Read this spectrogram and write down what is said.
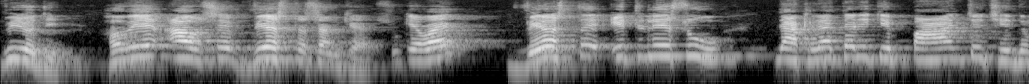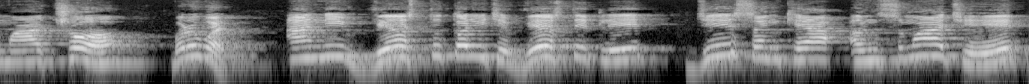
વિરોધી. હવે આવશે વ્યસ્ત સંખ્યા. શું કહેવાય? વ્યસ્ત એટલે શું? દાખલા તરીકે પાંચ છેદમાં છ, બરાબર? આની વ્યસ્ત કરી છે, વ્યસ્ત એટલે જે સંખ્યા અંશમાં છે,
